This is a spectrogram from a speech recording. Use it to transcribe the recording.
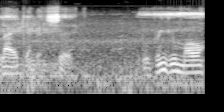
like, and then share. We'll bring you more.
